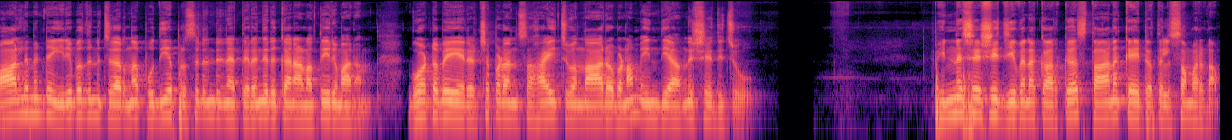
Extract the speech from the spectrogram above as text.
പാർലമെന്റ് ഇരുപതിന് ചേർന്ന് പുതിയ പ്രസിഡന്റിനെ തിരഞ്ഞെടുക്കാനാണ് തീരുമാനം. ഗോട്ടബയെ രക്ഷപ്പെടാൻ സഹായിച്ചുവെന്ന ആരോപണം ഇന്ത്യ നിഷേധിച്ചു. ഭിന്നശേഷി ജീവനക്കാർക്ക് സ്ഥാനക്കയറ്റത്തിൽ സംവരണം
